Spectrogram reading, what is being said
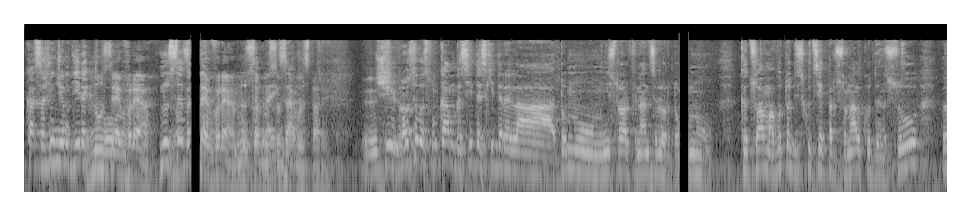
ca să ajungem direct. Nu pe- se vrea. Nu se vrea. vrea, nu, se că nu vrea, suntem exact. în stare. Și vreau să vă spun că am găsit deschidere la domnul ministru al finanțelor, domnul Câțu. Am avut o discuție personal cu dânsul, uh,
